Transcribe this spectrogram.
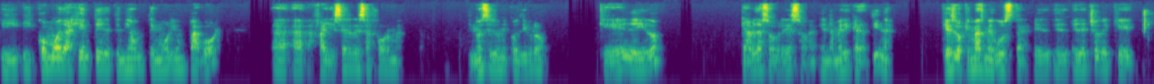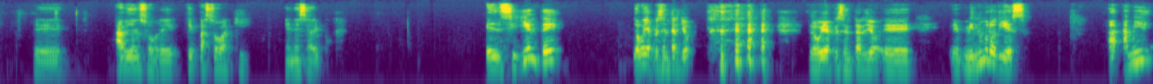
y, cómo la gente tenía un temor y un pavor a fallecer de esa forma. Y no es el único libro que he leído que habla sobre eso ¿eh? en América Latina, que es lo que más me gusta, el, hecho de que eh, hablen sobre qué pasó aquí en esa época. El siguiente lo voy a presentar yo. lo voy a presentar yo. Eh, mi número 10, a, mí,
